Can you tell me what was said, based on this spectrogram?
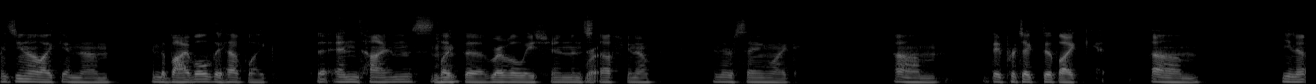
Is you know like in um in the Bible they have like the end times, Mhm. like the revelation and Right. stuff, you know, and they're saying like, um, they predicted like, um, you know,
